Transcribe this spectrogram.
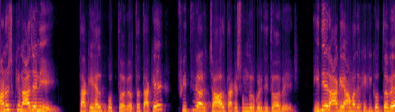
মানুষকে না জানিয়ে তাকে হেল্প করতে হবে। অর্থাৎ তাকে ফিতরার চাল তাকে সুন্দর করে দিতে হবে। ঈদের আগে আমাদেরকে কি করতে হবে?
